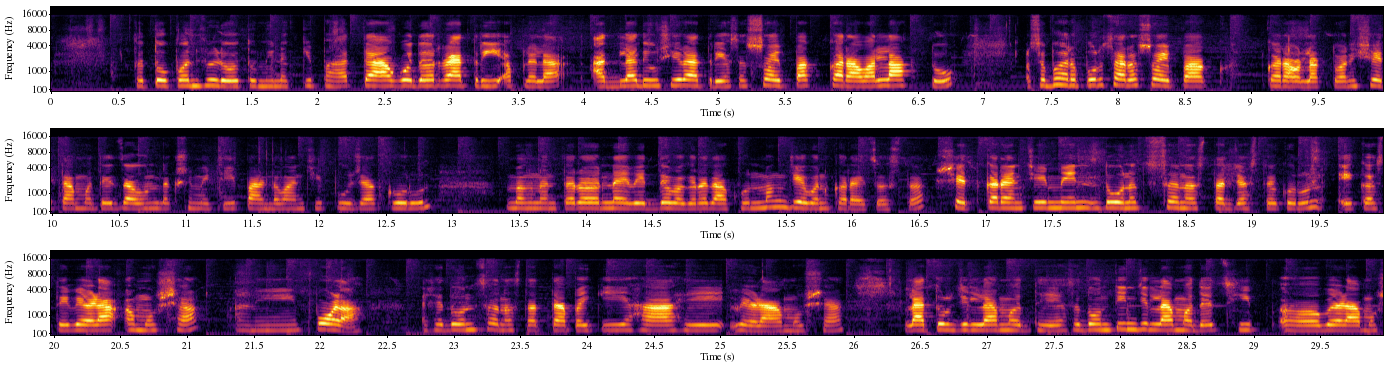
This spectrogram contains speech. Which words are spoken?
तर तो पण व्हिडिओ तुम्ही नक्की पहा. त्या अगोदर रात्री आपल्याला आदल्या दिवशी रात्री असा स्वयंपाक करावा लागतो. असं भरपूर सारं स्वयंपाक करावा लागतो आणि शेतामध्ये जाऊन लक्ष्मीची पांडवांची पूजा करून मग नंतर नैवेद्य वगैरे दाखवून मग जेवण करायचं असतं. शेतकऱ्यांचे मेन दोनच सण असतात जास्त करून. एक असते वेळा अमोषा आणि पोळा. असे दोन सण असतात. त्यापैकी हा आहे वेळा लातूर जिल्ह्यामध्ये असं दोन तीन जिल्ह्यामध्येच ही अ,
